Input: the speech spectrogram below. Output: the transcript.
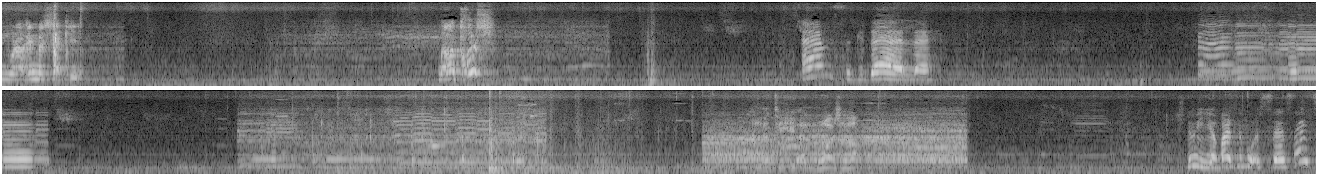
موراها غير مشاكل ما غتخش أمس داله هذه المواجهة. شنو هي بعض المؤسسات؟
